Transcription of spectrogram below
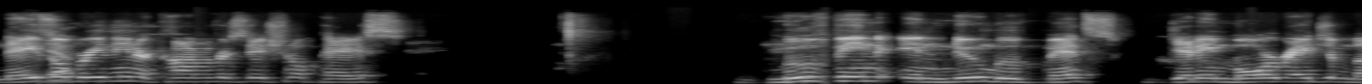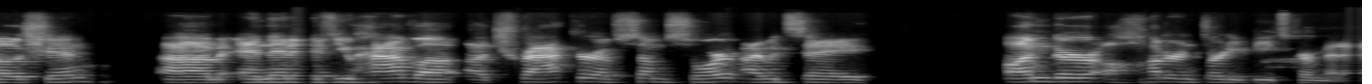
nasal Yep. breathing or conversational pace, moving in new movements, getting more range of motion. Um, and then if you have a, a tracker of some sort, I would say under 130 beats per minute.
